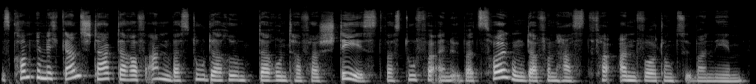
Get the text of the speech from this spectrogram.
Es kommt nämlich ganz stark darauf an, was du darunter verstehst, was du für eine Überzeugung davon hast, Verantwortung zu übernehmen.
